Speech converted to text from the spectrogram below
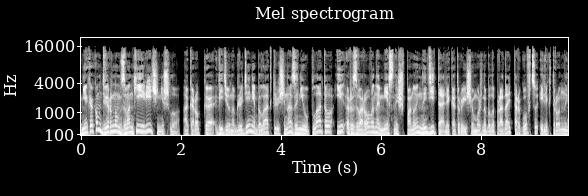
Ни о каком дверном звонке и речи не шло, а коробка видеонаблюдения была отключена за неуплату и разворована местной шпаной на детали, которые еще можно было продать торговцу электронной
